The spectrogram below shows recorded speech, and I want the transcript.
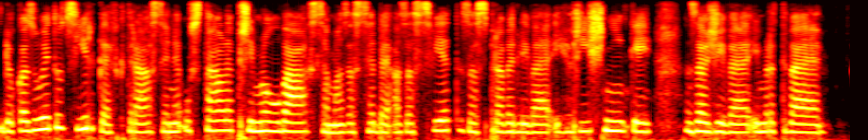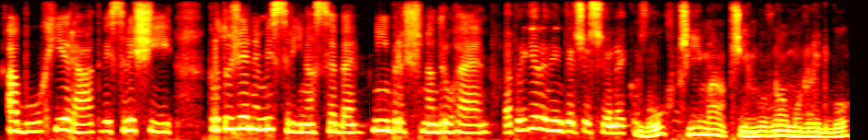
Dokazuje to církev, která se neustále přimlouvá sama za sebe a za svět, za spravedlivé i hříšníky, za živé i mrtvé, a Bůh ji rád vyslyší, protože nemyslí na sebe, nýbrž na druhé. Bůh přijímá přímluvnou modlitbu,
